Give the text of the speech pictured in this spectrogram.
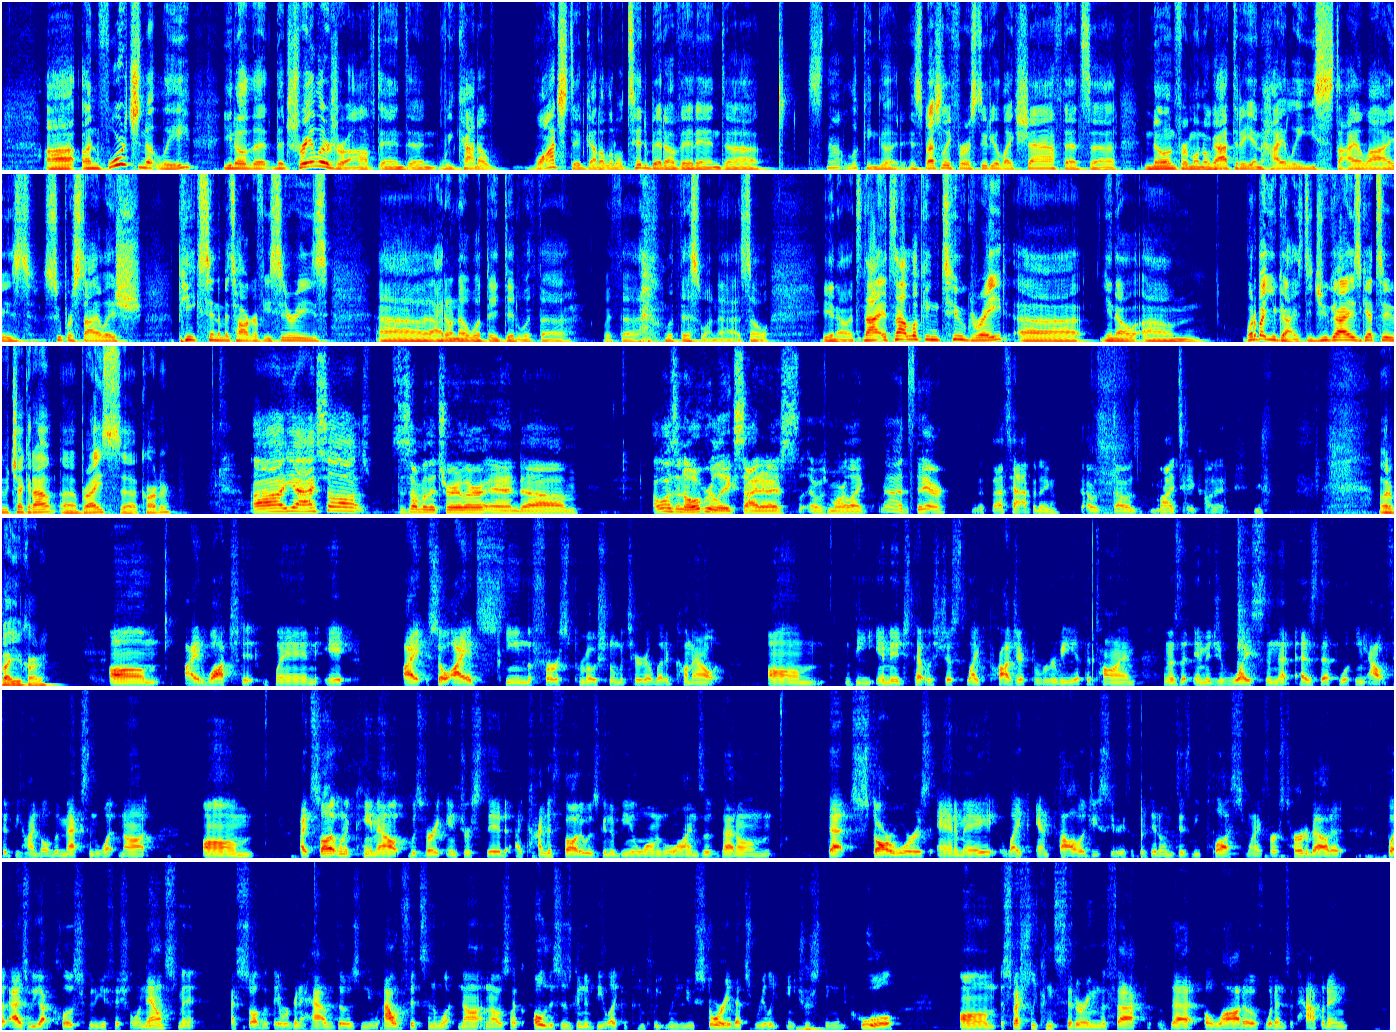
Uh, unfortunately, you know the the trailer dropped, and and we kind of watched it, got a little tidbit of it, and uh, it's not looking good, especially for a studio like Shaft that's uh, known for Monogatari and highly stylized, super stylish, peak cinematography series. Uh, I don't know what they did with the with uh, with this one, uh, so you know it's not it's not looking too great. Uh, you know, um, what about you guys? Did you guys get to check it out, uh, Bryce uh, Carter? Uh, yeah, I saw some of the trailer and um, I wasn't overly excited. I, was, I was more like, eh, it's there. That's happening. That was that was my take on it. what about you, Carter? Um, I had watched it when it. I so I had seen the first promotional material that had come out. Um, the image that was just like Project Ruby at the time, and it was that image of Weiss in that Esdeath looking outfit behind all the mechs and whatnot. Um, I saw it when it came out, was very interested. I kind of thought it was going to be along the lines of that um that Star Wars anime like anthology series that they did on Disney Plus when I first heard about it. But as we got closer to the official announcement, I saw that they were going to have those new outfits and whatnot, and I was like, "Oh, this is going to be like a completely new story. That's really mm-hmm. interesting and cool." Um, especially considering the fact that a lot of what ends up happening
